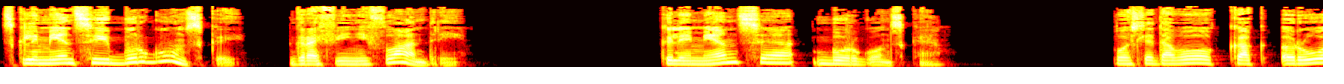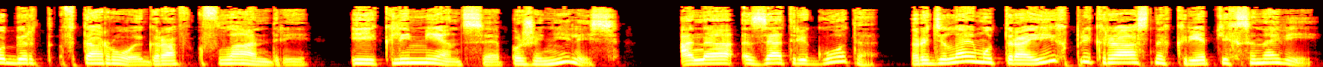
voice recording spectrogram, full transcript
с Клеменцией Бургундской, графиней Фландрии. Клеменция Бургундская После того, как Роберт II, граф Фландрии, и Клеменция поженились, она за три года родила ему троих прекрасных крепких сыновей,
